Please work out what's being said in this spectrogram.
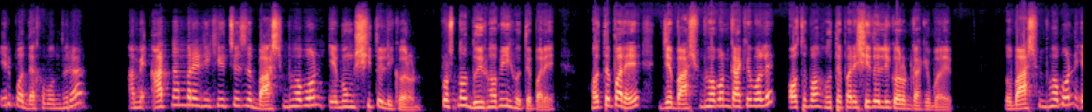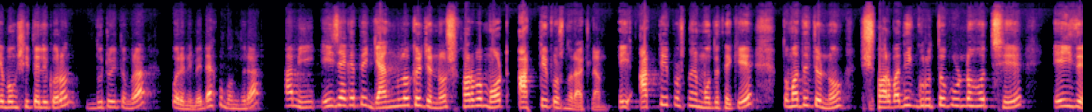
এরপর দেখো বন্ধুরা, আমি আট নম্বরে লিখে হচ্ছে যে বাষ্পীভবন এবং শীতলীকরণ। প্রশ্ন দুইভাবেই হতে পারে। হতে পারে যে বাষ্পীভবন কাকে বলে? অথবা হতে পারে শীতলীকরণ কাকে বলে? তো বাষ্পীভবন এবং শীতলীকরণ দুটোই তোমরা করে নেবে। দেখো বন্ধুরা, আমি এই জায়গাতে জ্ঞানমূলকের জন্য সর্বমোট আটটি প্রশ্ন রাখলাম। এই আটটি প্রশ্নের মধ্যে থেকে তোমাদের জন্য সর্বাধিক গুরুত্বপূর্ণ হচ্ছে এই যে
